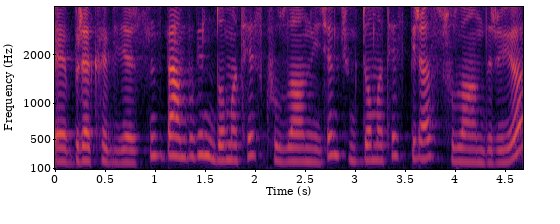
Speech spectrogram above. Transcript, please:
e, bırakabilirsiniz. Ben bugün domates kullanmayacağım çünkü domates biraz sulandırıyor.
